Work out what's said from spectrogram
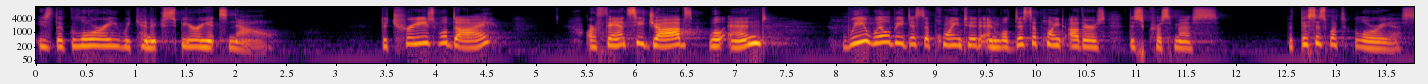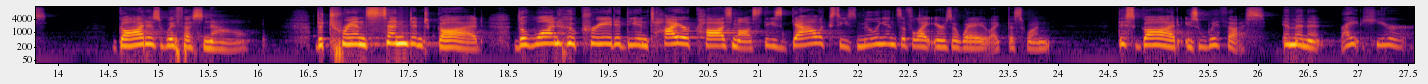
is the glory we can experience now. The trees will die, our fancy jobs will end, we will be disappointed and will disappoint others this Christmas. But this is what's glorious God is with us now. The transcendent God, the one who created the entire cosmos, these galaxies millions of light years away, like this one. This God is with us, immanent, right here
